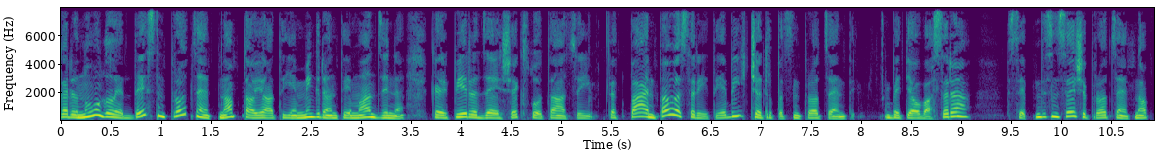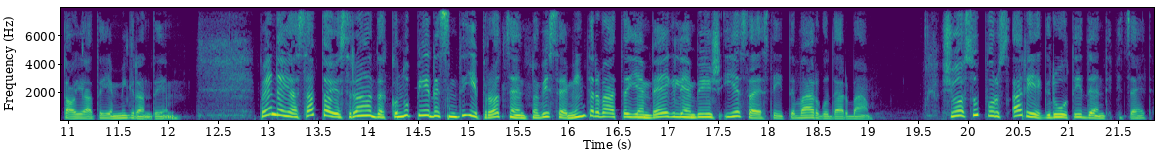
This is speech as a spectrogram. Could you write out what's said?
gada nogalē 10% no aptaujātajiem migrantiem atzina, ka ir pieredzējuši eksploatāciju, tad pērn pavasarī tie bija 14%, bet jau vasarā 76% no aptaujātajiem migrantiem. Pēdējās aptaujas rāda, ka nu 52% no visiem intervētajiem bēgļiem bijuši iesaistīti vergu darbā. Šos upurus arī ir grūti identificēt.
